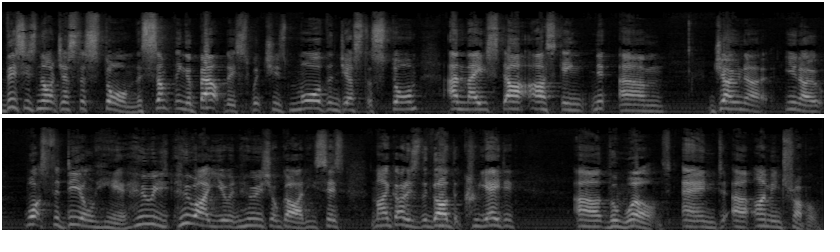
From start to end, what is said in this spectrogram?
this is not just a storm. There's something about this which is more than just a storm. And they start asking um, Jonah, you know, what's the deal here? Who, is, who are you and who is your God? He says, My God is the God that created uh, the world, and uh, I'm in trouble.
